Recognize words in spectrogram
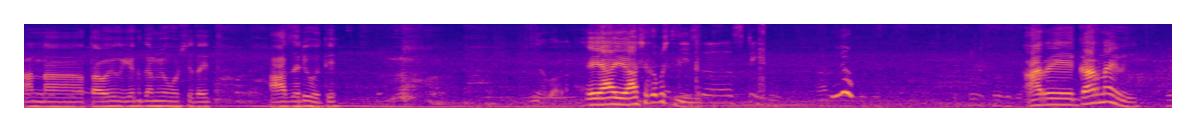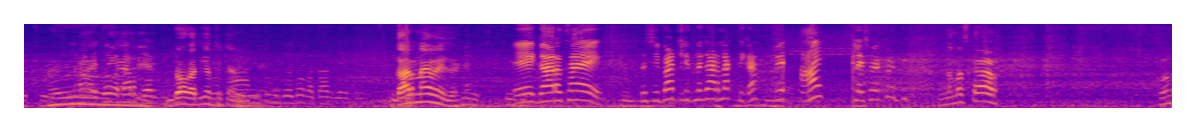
अण्णा आता एकदम व्यवस्थित आहेत. आजारी होते. ए आई अशी का बसली? स्टिंग अरे गार नाही होई. काय दोघात घेतो की आम्ही? गार नाही व्हायचं ए गारच आहे. तशी बाटलीत गार लागते का? शिवाय कळते. नमस्कार. कोण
